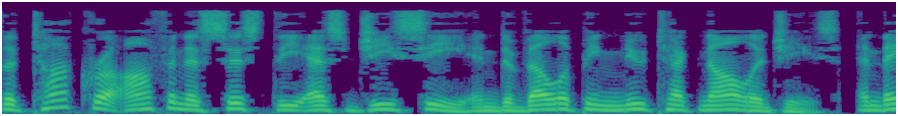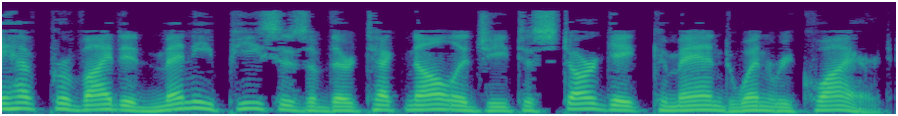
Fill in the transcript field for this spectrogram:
The Tok'ra often assist the SGC in developing new technologies, and they have provided many pieces of their technology to Stargate Command when required.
